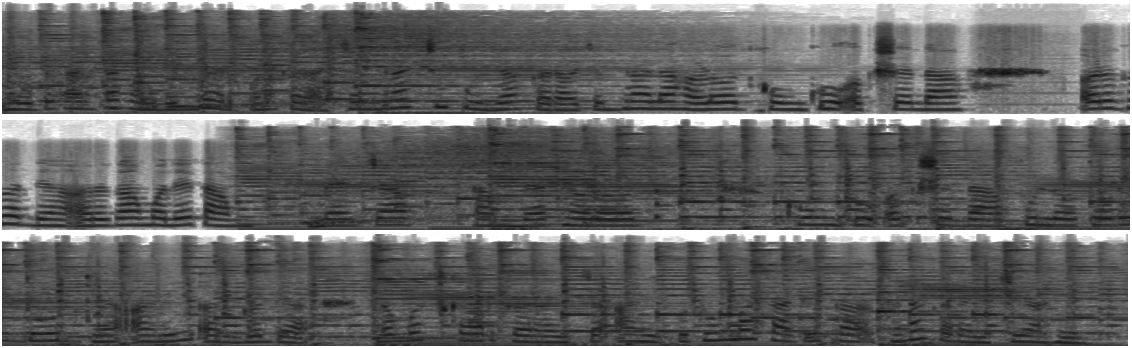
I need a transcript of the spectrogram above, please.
मोदकांचा नैवेद्य अर्पण करा. चंद्राची पूजा करा. चंद्राला हळद कुंकू अक्षदा अर्घ द्या. अर्घामध्ये तांब्याच्या तांब्यात हळद कुंकू अक्षदा फुलं थोडे दूध घ्या आणि अर्घ द्या. नमस्कार करायचा आहे. कुटुंबासाठी प्रार्थना करायची आहे.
